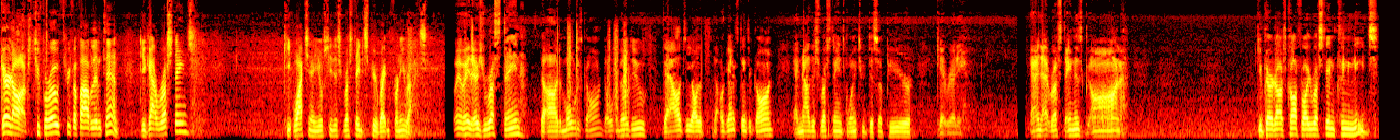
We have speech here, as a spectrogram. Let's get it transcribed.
Gutterdogs, 240-355-1110. Do you got rust stains? Keep watching and you'll see this rust stain disappear right in front of your eyes. Anyway, there's your rust stain. The, uh, the mold is gone, the old mildew, the algae, all the, the organic stains are gone. And now this rust stain is going to disappear. Get ready. And that rust stain is gone. Give Gutterdogs a call for all your rust stain cleaning needs.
